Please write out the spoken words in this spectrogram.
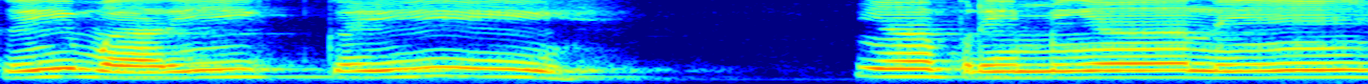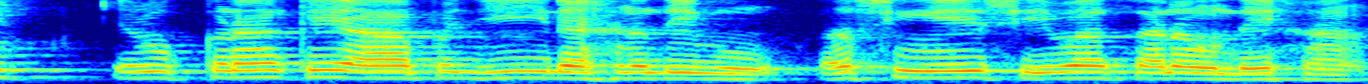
ਕਈ ਵਾਰੀ ਕਈਆਂ ਪ੍ਰੇਮੀਆਂ ਨੇ ਰੋਕਣਾ ਕਿ ਆਪ ਜੀ ਰਹਿਣ ਦੇਵੋ, ਅਸੀਂ ਇਹ ਸੇਵਾ ਕਰ ਆਉਂਦੇ ਹਾਂ।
